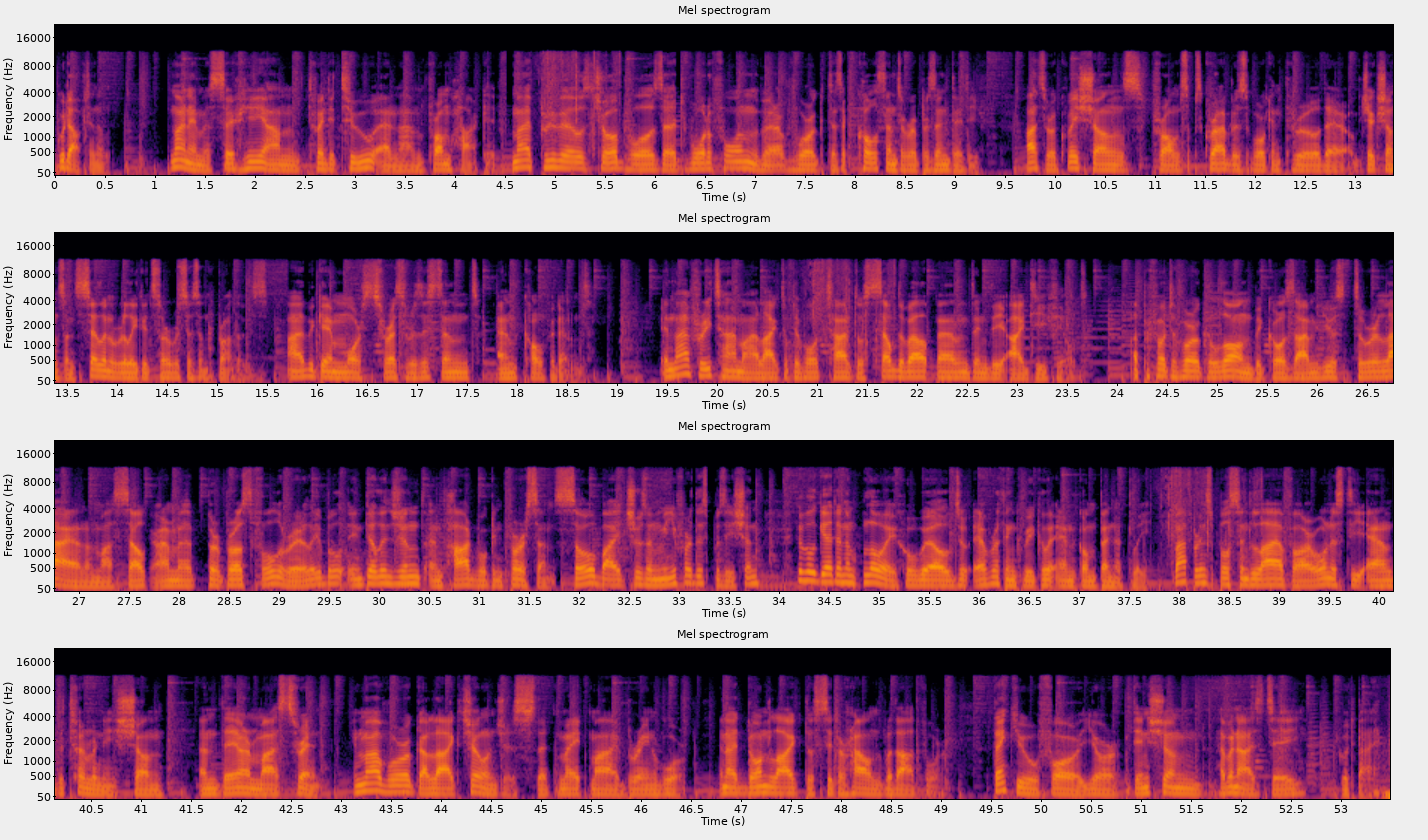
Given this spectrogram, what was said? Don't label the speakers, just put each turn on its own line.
Good afternoon. My name is Serhiy, I'm 22 and I'm from Kharkiv. My previous job was at Vodafone where I worked as a call center representative, answering questions from subscribers working through their objections and selling related services and products. I became more stress resistant and confident. In my free time I like to devote time to self-development in the IT field. I prefer to work alone because I'm used to relying on myself. I'm a purposeful, reliable, intelligent and hardworking person, so by choosing me for this position, you will get an employee who will do everything quickly and competently. My principles in life are honesty and determination, and they are my strength. In my work I like challenges that make my brain work, and I don't like to sit around without work. Thank you for your attention, have a nice day, goodbye.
